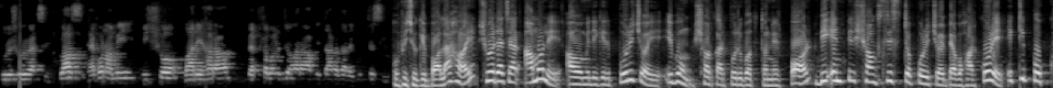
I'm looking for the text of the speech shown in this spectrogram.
দূরে সরে রাখছে। প্লাস এখন আমি বিশ্ব বাড়ি হারা অভিযোগে বলা হয়, স্বৈরাচার আমলে আওয়ামী লীগের পরিচয়ে এবং সরকার পরিবর্তনের পর বিএনপির সংশ্লিষ্ট পরিচয় ব্যবহার করে একটি পক্ষ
